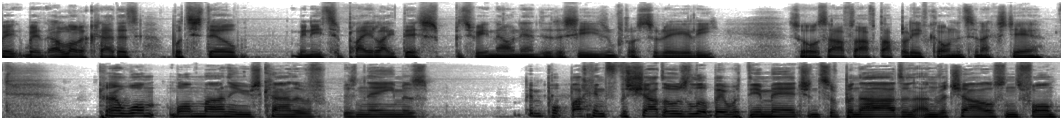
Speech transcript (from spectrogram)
with, with a lot of credit but still we need to play like this between now and the end of the season for us to really sort of have, have that belief going into next year But now one one man who's kind of his name has been put back into the shadows a little bit with the emergence of Bernard and, and Richarlison's form.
